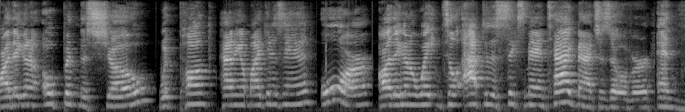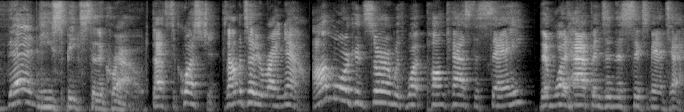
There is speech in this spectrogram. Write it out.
Are they going to open the show with Punk having a mic in his hand? Or are they going to wait until after the six man tag match is over and then he speaks to the crowd? That's the question. Because I'm going to tell you right now, I'm more concerned with what Punk has to say than what happens in this six man tag.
